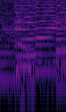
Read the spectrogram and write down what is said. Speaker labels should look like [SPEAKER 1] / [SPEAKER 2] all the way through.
[SPEAKER 1] the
